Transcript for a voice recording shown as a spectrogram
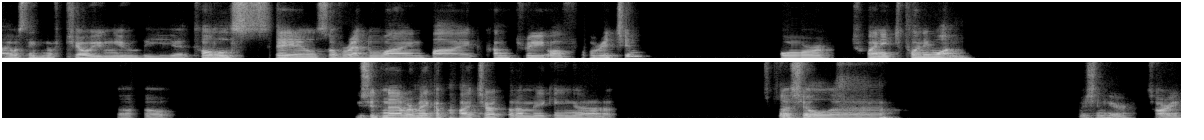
I was thinking of showing you the uh, total sales of red wine by country of origin for 2021. So you should never make a pie chart, but I'm making a special uh, mission here. Sorry.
